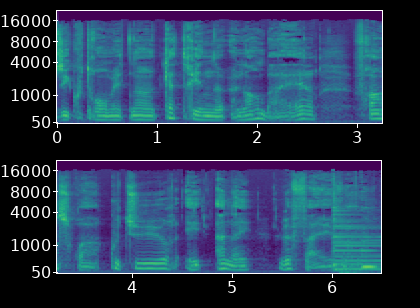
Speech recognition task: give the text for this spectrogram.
Nous écouterons maintenant Catherine Lambert, François Couture et Alain Lefebvre.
